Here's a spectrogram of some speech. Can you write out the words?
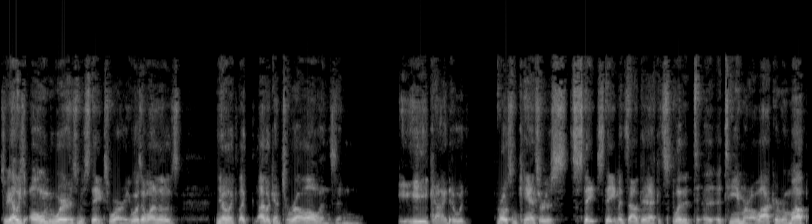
So he always owned where his mistakes were. He wasn't one of those, you know, like, like I look at Terrell Owens and he kind of would throw some cancerous state statements out there that could split a, a team or a locker room up.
